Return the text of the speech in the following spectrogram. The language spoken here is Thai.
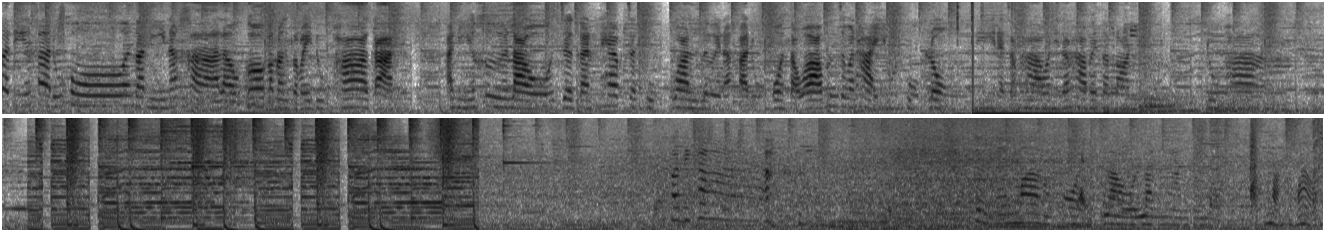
วัสดีค่ะทุกคนตอนนี้นะคะ เราก็กำลังจะไปดูผ้ากัน อันนี้คือเราเจอกันแทบจะทุกวันเลยนะคะทุกคนแต่ว่าเพิ่งจะมาถ่าย YouTube ลงนี่เดี๋ยวจะพาวันนี้จะพาไปตลอดดูผ้าสวัสดีค่ะตื่นเต้นมากทุกคนเรารันงานกันแบบหนักมาก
